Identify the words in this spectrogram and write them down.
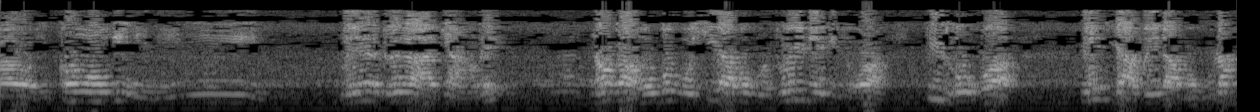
တော်ဒီကောင်းကောင်းပြီးနေပြီမင်းအတွင်းကအကြံလေ နောက်ကဟိုပုဂ္ဂိုလ်ရှိရပုဂ္ဂိုလ်တွေးနေပြီတော့ဒီလိုကသိကြပေးတာမဟုတ်လား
